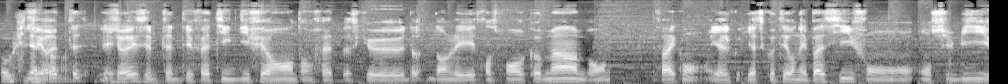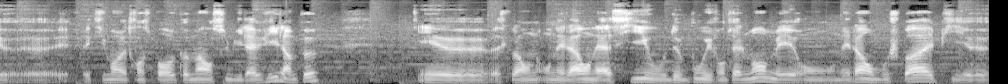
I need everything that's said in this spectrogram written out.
Je dirais que c'est peut-être des fatigues différentes en fait, parce que dans, dans les transports en commun, bon, c'est vrai qu'il y, y a ce côté on est passif, on, on subit euh, effectivement le transport en commun, on subit la ville un peu. Et euh, parce que là on, on est là, on est assis ou debout éventuellement, mais on, est là, on bouge pas et puis euh,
